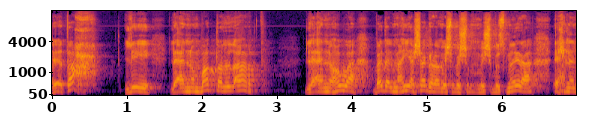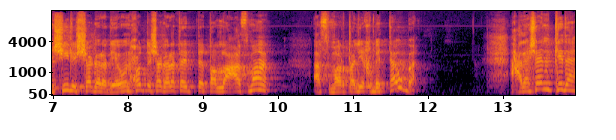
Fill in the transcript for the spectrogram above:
اقطعها. ليه؟ لأنه مبطل الأرض. لأن هو بدل ما هي شجرة مش مش مش مثمرة إحنا نشيل الشجرة دي ونحط شجرة تطلع أثمار. أثمار تليق بالتوبة. علشان كده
